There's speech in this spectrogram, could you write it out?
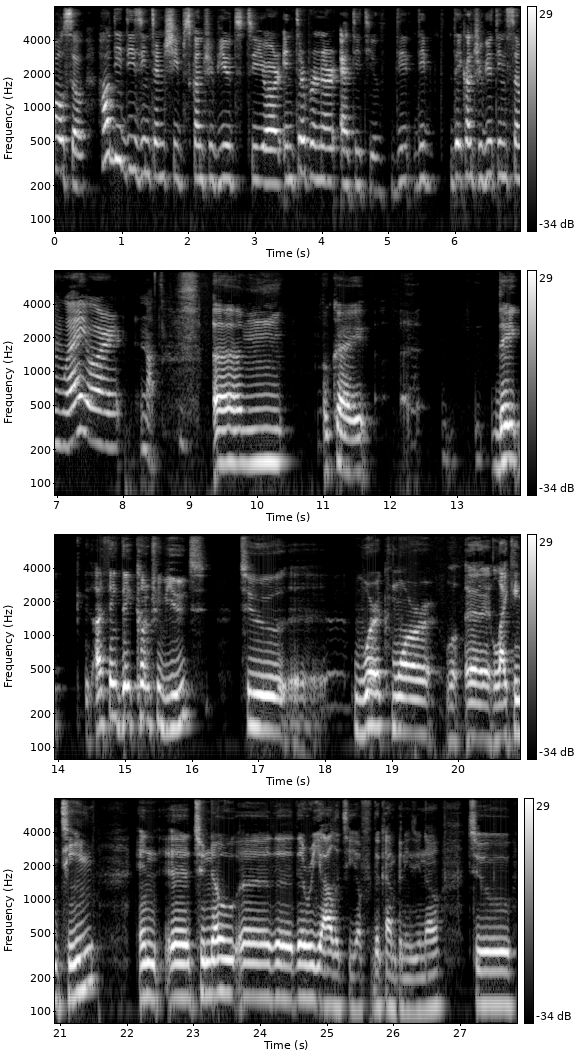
also, how did these internships contribute to your entrepreneur attitude? Did did they contribute in some way or not? Um. Okay. They, I think they contribute to uh, work more uh, like in team and uh, to know uh, the the reality of the companies you know? To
